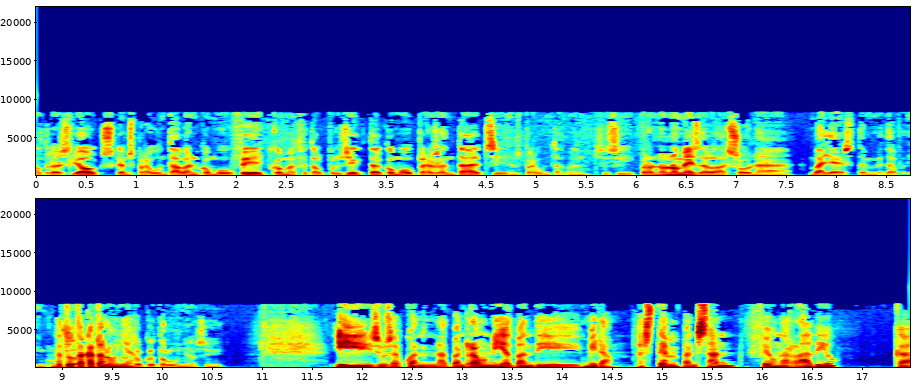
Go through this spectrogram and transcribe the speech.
altres llocs que ens preguntaven com ho heu fet, com ha fet el projecte, com ho heu presentat, sí, ens preguntaven, sí, sí. Però no només de la zona Vallès, també, de, inclús De tota Catalunya. De tota Catalunya, sí. I, Josep, quan et van reunir et van dir mira, estem pensant fer una ràdio que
